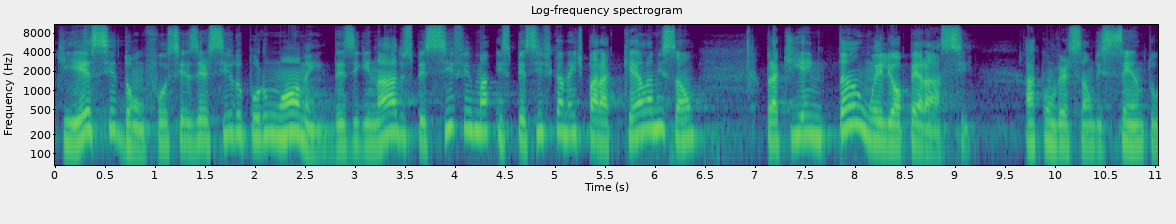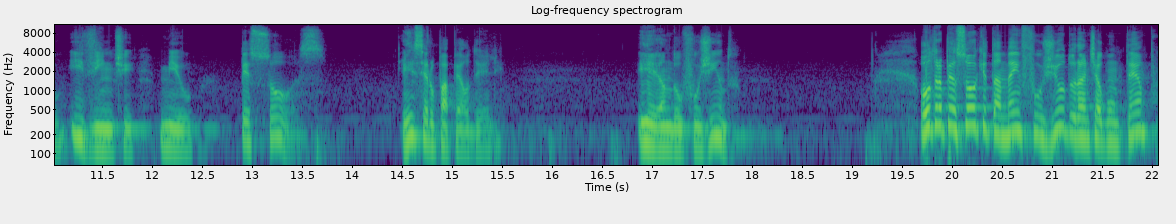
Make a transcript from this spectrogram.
que esse dom fosse exercido por um homem designado especificamente para aquela missão, para que então ele operasse a conversão de 120 mil pessoas. Esse era o papel dele. E ele andou fugindo. Outra pessoa que também fugiu durante algum tempo,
